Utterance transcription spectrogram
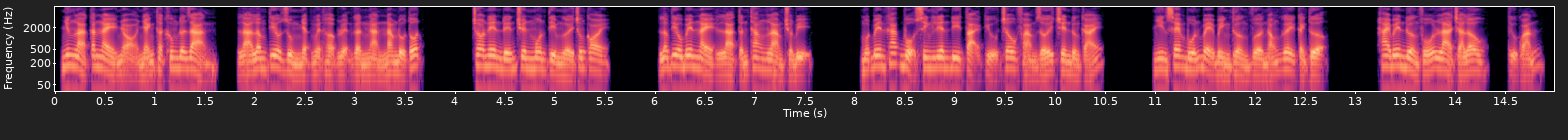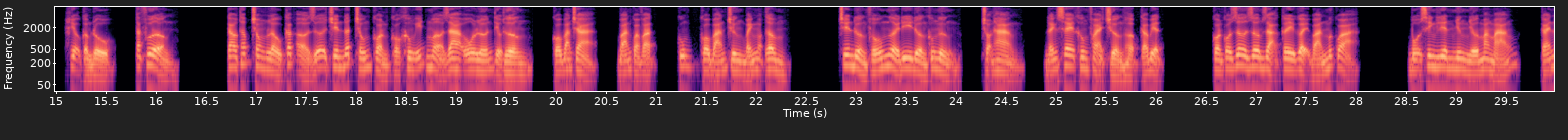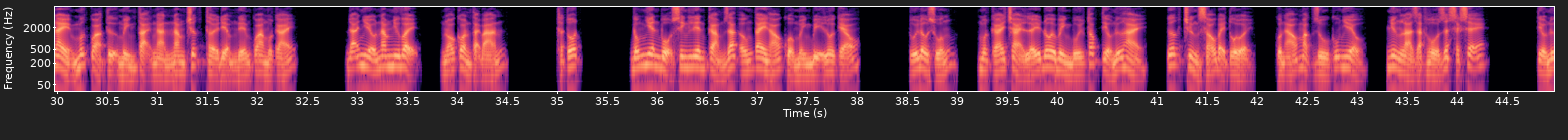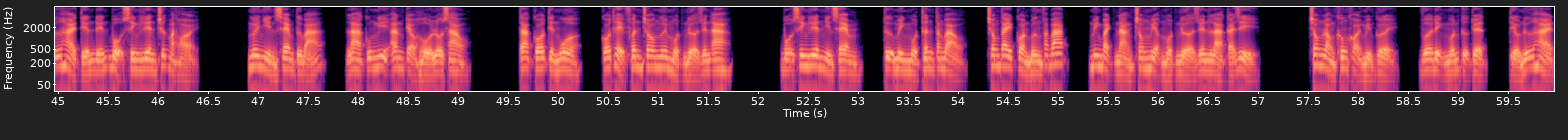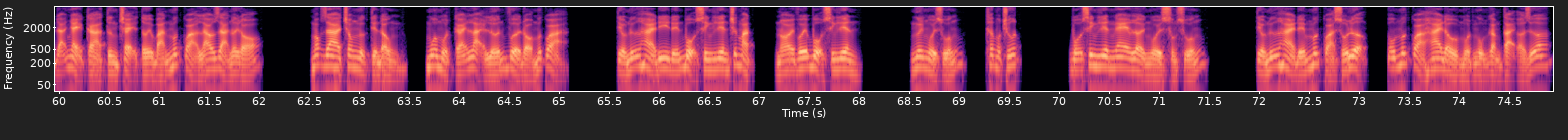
Nhưng là căn này nhỏ nhánh thật không đơn giản, là lâm tiêu dùng nhật nguyệt hợp luyện gần ngàn năm độ tốt. Cho nên đến chuyên môn tìm người trông coi. Lâm tiêu bên này là tấn thăng làm chuẩn bị một bên khác bộ sinh liên đi tại cựu châu phạm giới trên đường cái. Nhìn xem bốn bể bình thường vừa nóng gây cảnh tượng. Hai bên đường phố là trà lâu tự quán, hiệu cầm đồ tác phượng cao thấp trong lầu các ở giữa trên đất trống còn có không ít mở ra ô lớn tiểu thương, có bán trà, bán quả vặt, cũng có bán trứng bánh ngọt tâm trên đường phố người đi đường không ngừng, chọn hàng, đánh xe không phải trường hợp cá biệt. Còn có dơ dơm dạ cây gậy bán mức quả. Bộ sinh liên nhưng nhớ mang máng, cái này mức quả tự mình tại ngàn năm trước thời điểm đến qua một cái. Đã nhiều năm như vậy, nó còn tại bán. Thật tốt đống nhiên bộ sinh liên cảm giác ống tay áo của mình bị lôi kéo. Túi đầu xuống, một cái trải lấy đôi bình búi tóc tiểu nữ hải ước chừng sáu bảy tuổi, quần áo mặc dù cũng nhiều, nhưng là giặt hồ rất sạch sẽ. Tiểu nữ hải tiến đến bộ sinh liên trước mặt hỏi, ngươi nhìn xem từ bá, là cũng nghĩ ăn kẹo hồ lô sao? Ta có tiền mua, có thể phân cho ngươi một nửa duyên a. Bộ sinh liên nhìn xem, tự mình một thân tăng bảo, trong tay còn bưng pháp bát, minh bạch nàng trong miệng một nửa duyên là cái gì. Trong lòng không khỏi mỉm cười, vừa định muốn cự tuyệt, tiểu nữ hải đã nhảy cả từng chạy tới bán mức quả lao giả nơi đó. Móc ra trong ngực tiền đồng, mua một cái lại lớn vừa đỏ mức quả tiểu nữ hải đi đến bộ sinh liên trước mặt nói với bộ sinh liên ngươi ngồi xuống thấp một chút. Bộ sinh liên nghe lời ngồi sùng xuống, xuống tiểu nữ hải đến mức quả số lượng ôm mức quả hai đầu một ngụm gặm tại ở giữa.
